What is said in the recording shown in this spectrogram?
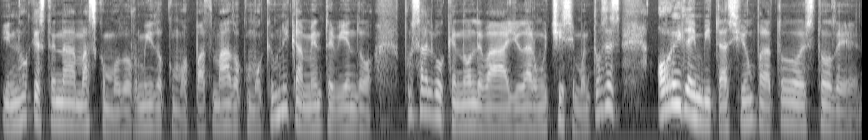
y no que esté nada más como dormido, como pasmado, como que únicamente viendo pues algo que no le va a ayudar muchísimo. Entonces, hoy la invitación para todo esto de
